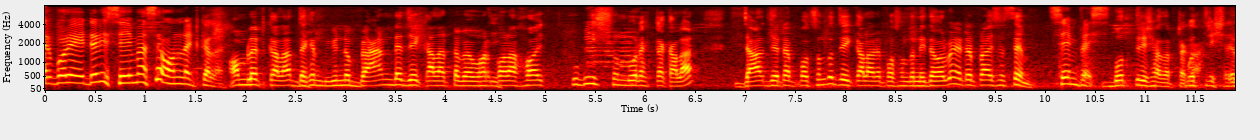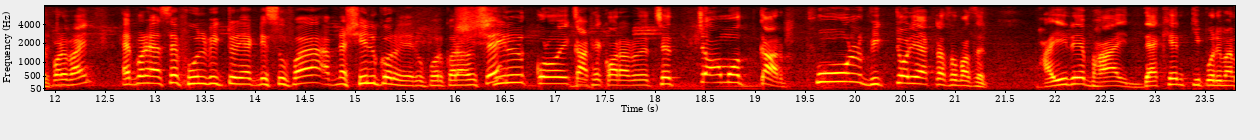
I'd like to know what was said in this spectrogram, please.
এরপরে এটারই সেম আছে অনলাইট কালার অমলেট কালার দেখেন বিভিন্ন ব্র্যান্ডে যে কালারটা ব্যবহার করা হয় খুবই সুন্দর একটা কালার যার যেটা পছন্দ যেই কালারে পছন্দ নিতে পারবেন এটার প্রাইস সেম সেম প্রাইস বত্রিশ হাজার টাকা। 32,000 এরপরে ভাই? এরপরে আছে ফুল ভিক্টোরিয়া একটি সোফা আপনার শিলকোর এর উপর করা হয়েছে। সিল্ক ক্রয় কাঠে করা রয়েছে চমৎকার ফুল ভিক্টোরিয়া একটা সোফা সেট। ভাই রে ভাই দেখেন কি পরিমাণ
